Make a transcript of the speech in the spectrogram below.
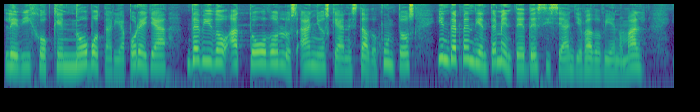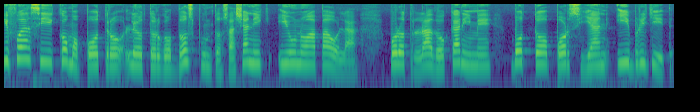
Le dijo que no votaría por ella debido a todos los años que han estado juntos, independientemente de si se han llevado bien o mal. Y fue así como Potro le otorgó dos puntos a Shanik y uno a Paola. Por otro lado, Karime votó por Sian y Brigitte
